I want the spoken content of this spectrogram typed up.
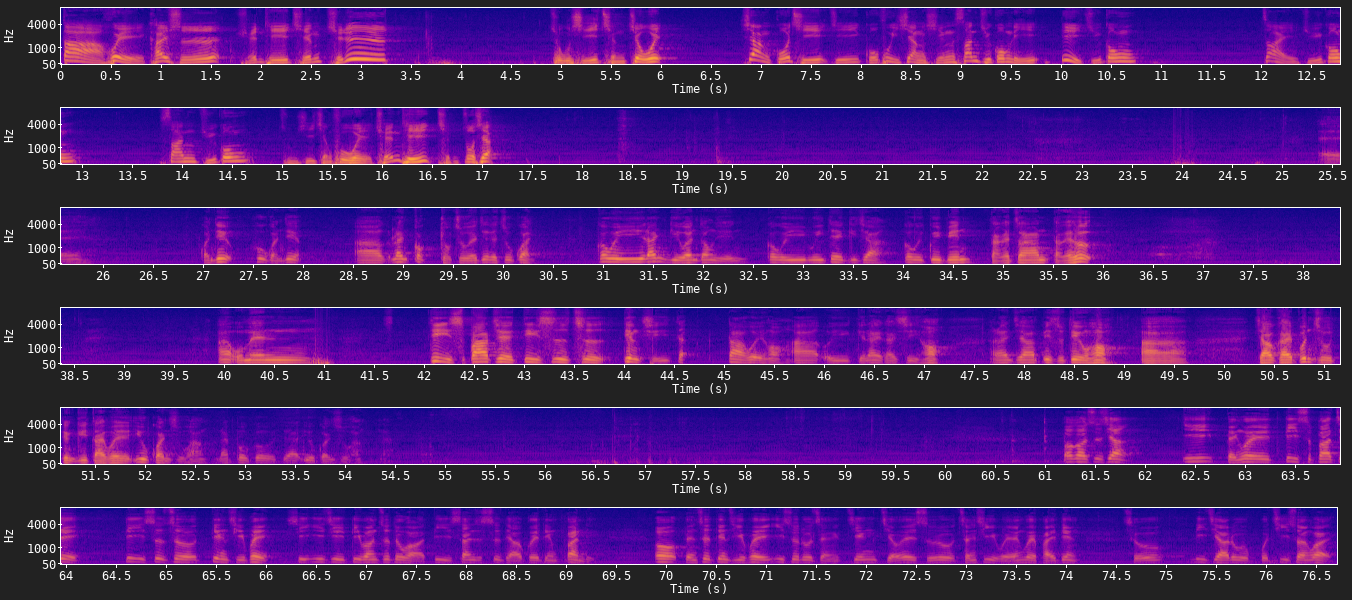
大会开始，全体请起立。主席请就位，向国旗及国父一像行三鞠躬礼，一鞠躬，再鞠躬，三鞠躬。主席请复位，全体请坐下。呃，馆长、副馆长，啊，咱各局处的这个主管，各位咱议员同仁，各位媒体记者，各位贵宾，大家早安，大家好。啊，我们第十八届第四次定期大大会吼，啊，为今仔开始吼，啊，咱遮秘书长吼，啊，召开本次定期大会有关事项来报告遮有关事项。报告事项：一、本会第十八届第四次定期会是依据《地方制度法》第三十四条规定办理。二、本次定期会议事路程经九月十日程序委员会排定，除例假日不计算外，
